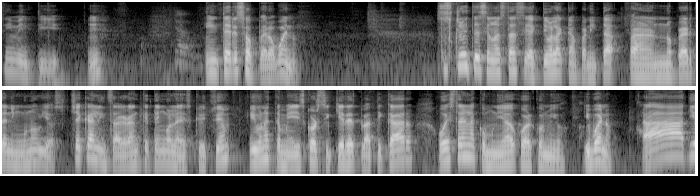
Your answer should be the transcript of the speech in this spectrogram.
sí mentí. ¿eh? Interesó, pero bueno. Suscríbete si no estás y activa la campanita para no perderte ninguno videos. Checa el Instagram que tengo en la descripción y únete a mi Discord si quieres platicar o estar en la comunidad o jugar conmigo. Y bueno, adiós.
